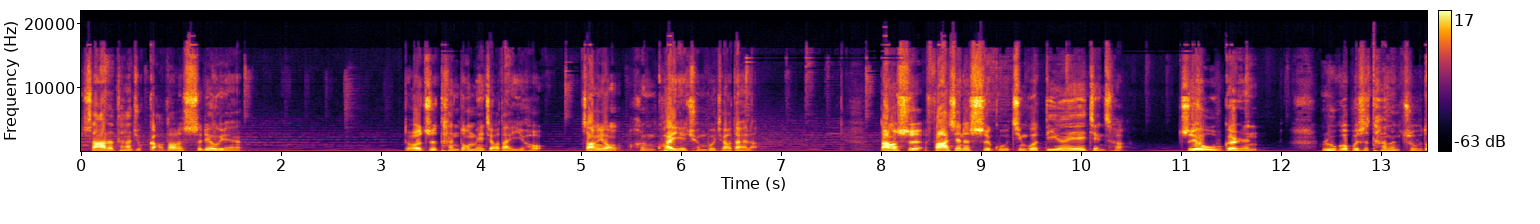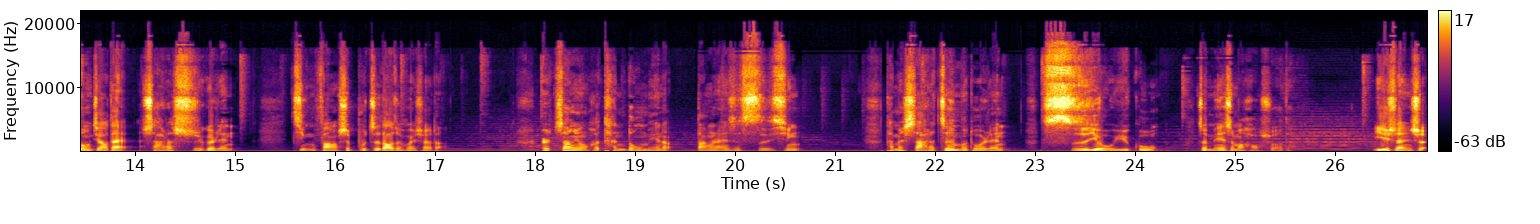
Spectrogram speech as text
杀了他就搞到了十六元。得知谭冬梅交代以后，张勇很快也全部交代了。当时发现的尸骨经过 DNA 检测，只有五个人。如果不是他们主动交代杀了十个人，警方是不知道这回事的。而张勇和谭冬梅呢，当然是死刑。他们杀了这么多人，死有余辜，这没什么好说的。一审是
